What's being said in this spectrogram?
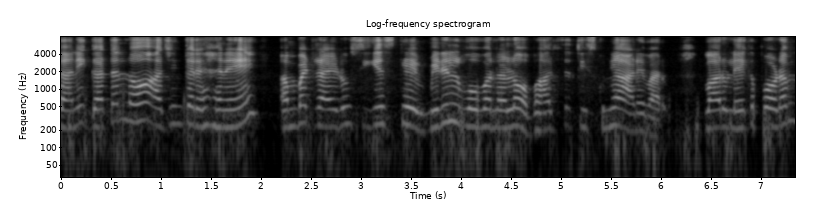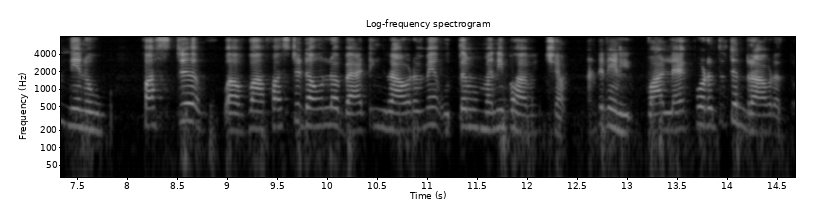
కానీ గతంలో అజింక్య రెహనే అంబట్ రాయుడు సిఎస్కే మిడిల్ ఓవర్లలో బాధ్యత తీసుకుని ఆడేవారు. వారు లేకపోవడం నేను ఫస్ట్ ఫస్ట్ డౌన్లో బ్యాటింగ్ రావడమే ఉత్తమమని భావించాం. అంటే నేను వాళ్ళు లేకపోవడంతో తను రావడంతో.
